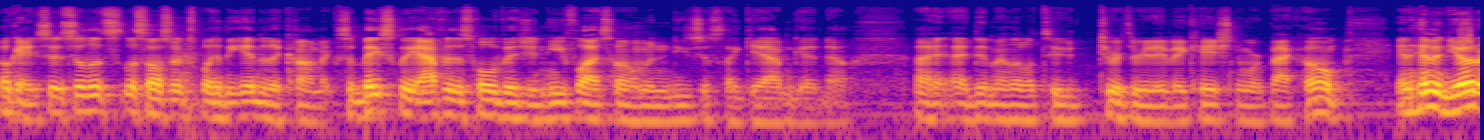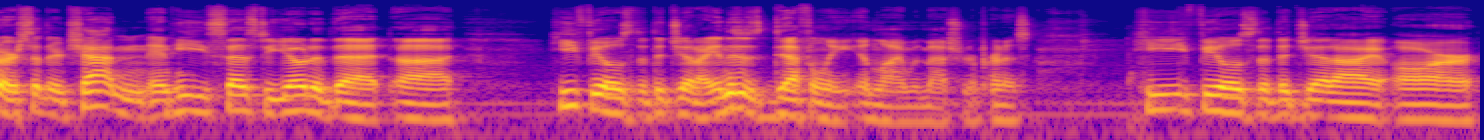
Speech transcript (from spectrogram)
okay, so so let's let's also explain the end of the comic. So basically, after this whole vision, he flies home and he's just like, "Yeah, I'm good now. I, I did my little two two or three day vacation and we're back home." And him and Yoda are sitting there chatting, and he says to Yoda that uh, he feels that the Jedi, and this is definitely in line with Master and Apprentice, he feels that the Jedi are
